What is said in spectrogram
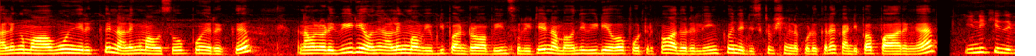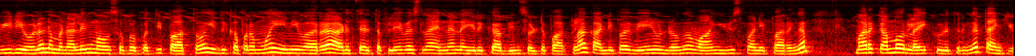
நலுங்கு மாவும் இருக்குது நலுங்கு மாவு சோப்பும் இருக்குது நம்மளோட வீடியோ வந்து நலுங்கு மாவு எப்படி பண்ணுறோம் அப்படின்னு சொல்லிட்டு நம்ம வந்து வீடியோவாக போட்டிருக்கோம். அதோட லிங்க்கும் இந்த டிஸ்கிரிப்ஷனில் கொடுக்குறேன். கண்டிப்பாக பாருங்கள் இன்றைக்கி இந்த வீடியோவில் நம்ம நலுங்கு மாவு சூப்பை பற்றி பார்த்தோம். இதுக்கப்புறமா இனி வர அடுத்தடுத்த ஃப்ளேவர்ஸ்லாம் என்னென்ன இருக்குது அப்படின்னு சொல்லிட்டு பார்க்கலாம். கண்டிப்பாக வேணுன்றவங்க வாங்கி யூஸ் பண்ணி பாருங்கள் மறக்காமல் ஒரு லைக் கொடுத்துருங்க. தேங்க்யூ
